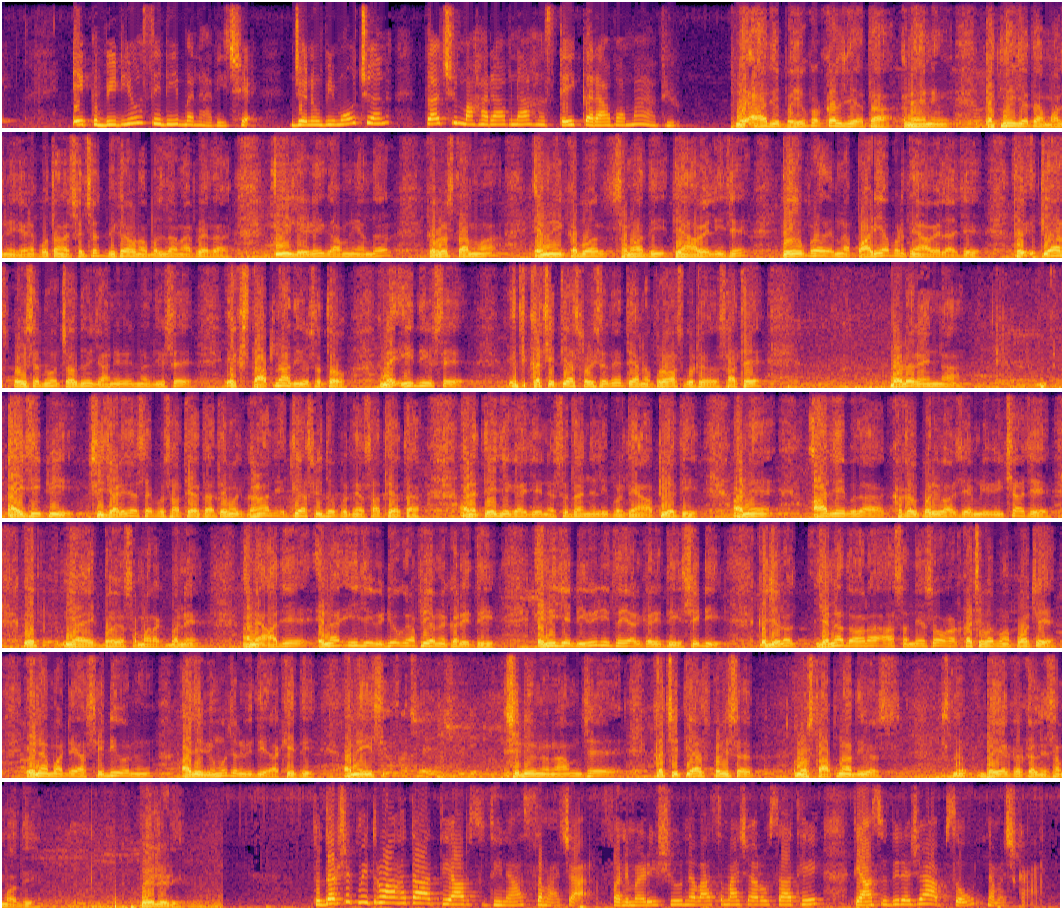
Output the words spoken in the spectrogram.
એક વીડિયો સીડી બનાવી છે, જેનું વિમોચન કચ્છ મહારાવના હસ્તે કરાવવામાં આવ્યું. આ જે ભયુ કકલ જે હતા અને એની પત્ની જે હતા માલની જેને પોતાના છ છ દીકરાઓના બલિદાન આપ્યા હતા એ લેડી ગામની અંદર કબ્રસ્તાનમાં એમની કબર સમાધિ ત્યાં આવેલી છે. તે ઉપરાંત એમના પાડિયા પણ ત્યાં આવેલા છે. તો ઇતિહાસ પરિષદનો ચૌદમી જાન્યુઆરીના દિવસે એક સ્થાપના દિવસ હતો અને એ દિવસે કચ્છ ઇતિહાસ પરિષદે ત્યાંનો પ્રવાસ ગોઠવ્યો. સાથે બોર્ડર રેન્જના આઈજીપી શ્રી જાડેજા સાહેબ સાથે હતા તેમજ ઘણા ઇતિહાસવિદો પણ ત્યાં સાથે હતા અને તે જગ્યાએ જઈને શ્રદ્ધાંજલિ પણ ત્યાં આપી હતી. અને આ જે બધા ખકલ પરિવાર છે એમની ઈચ્છા છે કે ત્યાં એક ભવ્ય સ્મારક બને. અને આજે એના એ જે વિડીયોગ્રાફી અમે કરી હતી એની જે ડીવીડી તૈયાર કરી હતી સીડી કે જેનો જેના દ્વારા આ સંદેશો કચ્છભરમાં પહોંચે એના માટે આ સીડીઓનું આજે વિમોચન વિધિ રાખી હતી. અને એ સીડીઓનું નામ છે કચ્છ ઇતિહાસ પરિષદનો સ્થાપના દિવસ ભૈયા કકલની સમાધિ. વેલેડી તો દર્શક મિત્રો, આ હતા અત્યાર સુધીના સમાચાર. ફરી મળીશું નવા સમાચારો સાથે. ત્યાં સુધી રજા આપશો. નમસ્કાર.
